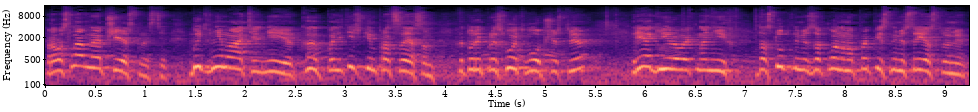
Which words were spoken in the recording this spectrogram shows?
православной общественности быть внимательнее к политическим процессам, которые происходят в обществе, реагировать на них доступными законом о прописанными средствами,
